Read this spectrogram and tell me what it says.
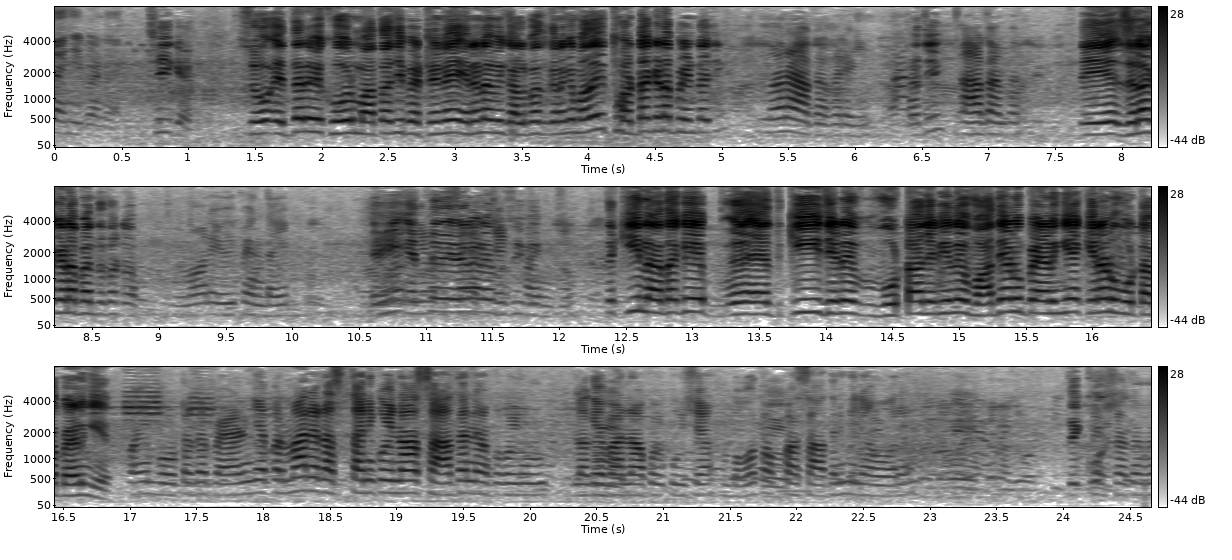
ਨਹੀਂ ਬਣਿਆ। ਠੀਕ ਹੈ। ਸੋ ਇੱਧਰ ਇੱਕ ਹੋਰ ਮਾਤਾ ਜੀ ਬੈਠੇ ਨੇ ਇਹਨਾਂ ਨਾਲ ਵੀ ਗੱਲਬਾਤ ਕਰਾਂਗੇ। ਮਾਤਾ ਜੀ ਤੁਹਾਡਾ ਕਿਹੜਾ ਪਿੰਡ ਹੈ ਜੀ? ਮਾਰਾ ਆਗਾ ਫਿਰ ਜੀ। ਹਾਂਜੀ। ਆਗਾ ਪਰ ਤੇ ਜ਼ਿਲ੍ਹਾ ਕਿਹੜਾ ਪੈਂਦਾ ਤੁਹਾਡਾ? ਮਾਰੇ ਵੀ ਪੈਂਦਾ ਜੀ ਇਹੀ ਇੱਥੇ ਦੇ ਰਹਿਣ ਵਾਲੇ ਤੁਸੀਂ ਵੀ। ਤੇ ਕੀ ਲੱਗਦਾ ਕਿ ਕੀ ਜਿਹੜੇ ਵੋਟਾਂ ਜਿਹੜੀਆਂ ਨੇ ਵਾਅਦਿਆਂ ਨੂੰ ਪੈਣਗੀਆਂ ਕਿਹਨਾਂ ਨੂੰ ਵੋਟਾਂ ਪੈਣਗੀਆਂ? ਭਾਈ ਵੋਟ ਤਾਂ ਪੈਣਗੇ ਪਰ ਮਾਰੇ ਰਸਤਾ ਨਹੀਂ ਕੋਈ ਨਾ ਸਾਧਨ ਨਾ ਕੋਈ ਲਗੇ ਵਾ ਨਾ ਕੋਈ ਕੁਛ ਹੈ ਬਹੁਤ ਔਖਾ ਸਾਧਨ ਮਿਲਿਆ ਹੋ ਰਿਹਾ। ਤੇ ਕੋ- ਸਾਧਨ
